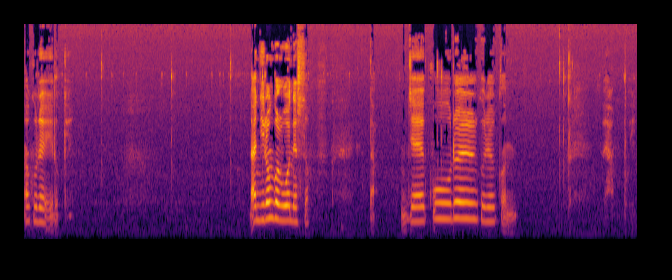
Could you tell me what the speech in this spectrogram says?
아, 그래, 이렇게. 난 이런 걸 원했어. 나 이제 코를 그릴 건, 왜 안 보이는,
